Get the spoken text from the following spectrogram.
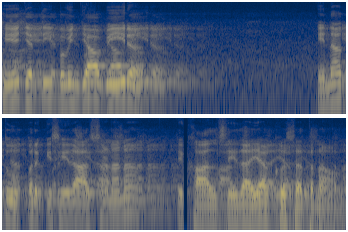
ਛੇ ਜਤੀ 52 ਵੀਰ। ਇਹਨਾਂ ਤੋਂ ਉੱਪਰ ਕਿਸੇ ਦਾ ਆਸਣ ਆ ਨਾ, ਤੇ ਖਾਲਸੇ ਦਾ ਇਹ ਆਖੋ ਸਤਨਾਮ।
